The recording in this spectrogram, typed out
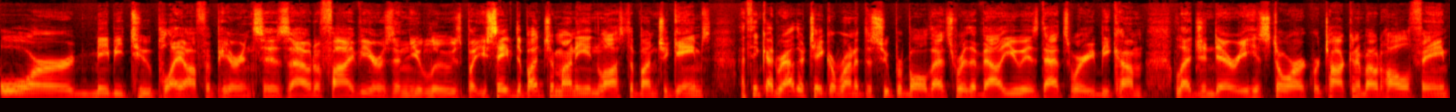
or maybe two playoff appearances out of five years and you lose, but you saved a bunch of money and lost a bunch of games. I think I'd rather take a run at the Super Bowl. That's where the value is. That's where you become legendary, historic. We're talking about Hall of Fame.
